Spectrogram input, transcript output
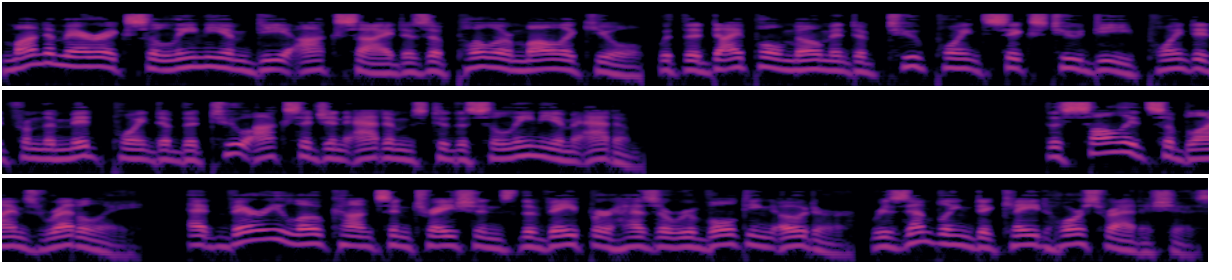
Monomeric selenium dioxide is a polar molecule, with the dipole moment of 2.62 d pointed from the midpoint of the two oxygen atoms to the selenium atom. The solid sublimes readily. At very low concentrations the vapor has a revolting odor, resembling decayed horseradishes.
